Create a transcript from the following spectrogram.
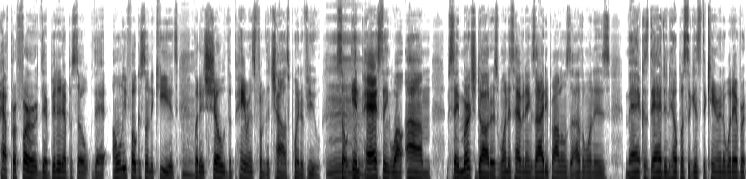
have preferred there been an episode that only focused on the kids, but it showed the parents from the child's point of view. So in passing, while um say Murch daughters, one is having anxiety problems, the other one is mad because dad didn't help us against the Karen or whatever.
